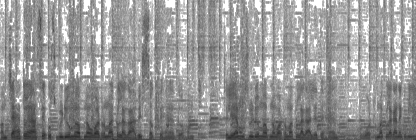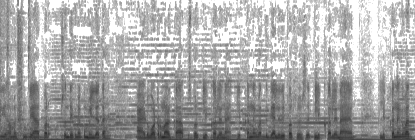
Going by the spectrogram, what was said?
हम चाहें तो यहाँ से उस वीडियो में अपना वाटरमार्क लगा भी सकते हैं तो हम चलिए हम उस वीडियो में अपना वाटरमार्क लगा लेते हैं। तो वाटरमार्क लगाने के लिए हमें सिंपली यहाँ पर ऑप्शन देखने को मिल जाता है। ऐड वाटरमार्क का उस पर क्लिक कर लेना है। क्लिक करने के बाद गैलरी पर फिर से क्लिक कर लेना है। क्लिक करने के बाद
